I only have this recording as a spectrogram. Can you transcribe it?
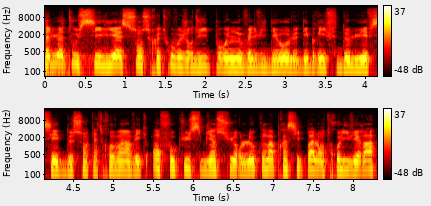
Salut à tous, c'est Ilyes, on se retrouve aujourd'hui pour une nouvelle vidéo, le débrief de l'UFC 280 avec en focus bien sûr le combat principal entre Oliveira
